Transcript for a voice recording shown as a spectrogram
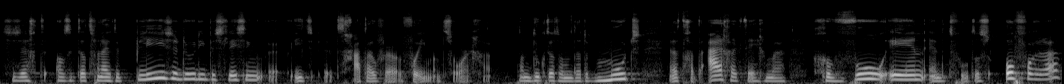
Ze zegt, als ik dat vanuit de pleaser doe, die beslissing, uh, iets, het gaat over voor iemand zorgen. Dan doe ik dat omdat het moet. En dat gaat eigenlijk tegen mijn gevoel in. En het voelt als offeren.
